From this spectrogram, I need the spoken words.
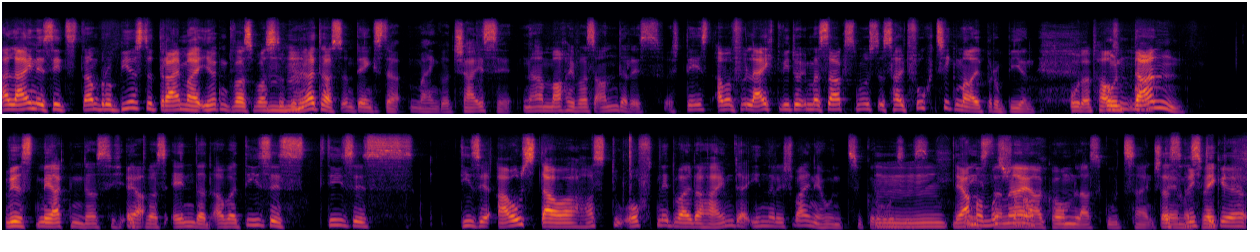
alleine sitzt, dann probierst du dreimal irgendwas, was du gehört hast und denkst da, mein Gott, scheiße, na, mache ich was anderes. Verstehst? Aber vielleicht, wie du immer sagst, musst du es halt 50 Mal probieren. Oder 1000 Und dann wirst merken, dass sich Ja. etwas ändert. Aber dieses, dieses, diese Ausdauer hast du oft nicht, weil daheim der innere Schweinehund zu groß ist. Mm, ja, man Denkst muss dann, schon naja, komm, lass gut sein, das wir's weg. richtige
